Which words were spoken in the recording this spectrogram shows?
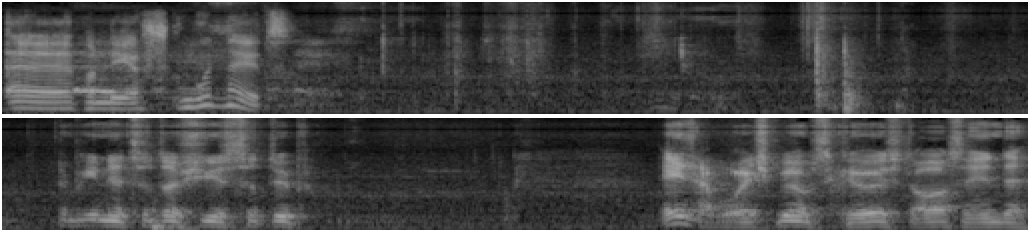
Äh, beim ersten Mal nicht. Ich bin nicht so der Schießertyp. Ist ja wurscht, wir haben's gelöst, aus Ende.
